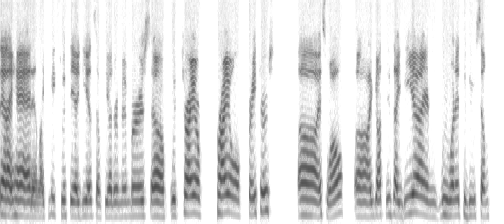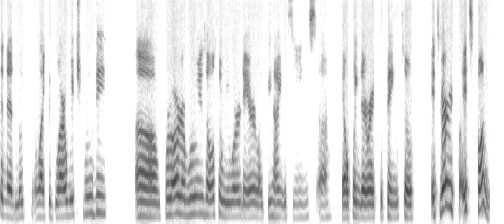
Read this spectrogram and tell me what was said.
that I had and like mixed with the ideas of the other members. Uh, with trial trial of Traitors, uh, as well. Uh, I got this idea and we wanted to do something that looked like the Blair Witch movie um, for Lord of Ruins, also we were there, like behind the scenes, uh, helping direct the thing. So it's very, it's fun.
